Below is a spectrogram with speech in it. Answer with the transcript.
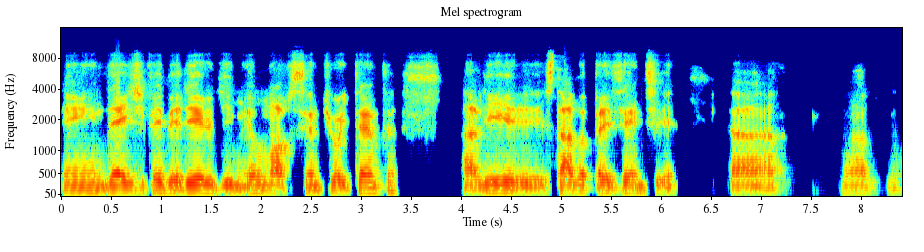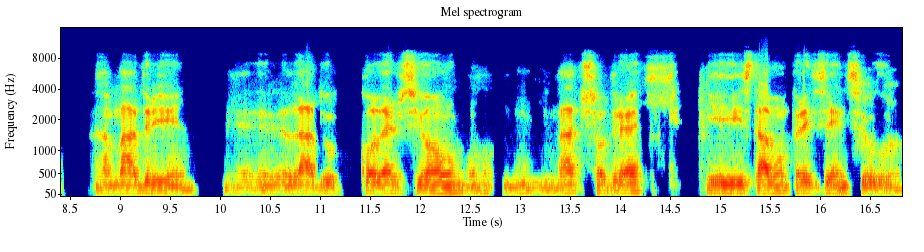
em 10 de fevereiro de 1980. Ali estava presente a, a, a madre eh, lá do Colégio Sion, Nath Sodré, e estavam presentes o,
